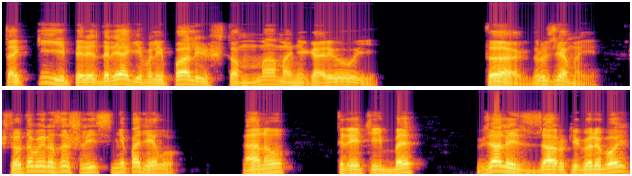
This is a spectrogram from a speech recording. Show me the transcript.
такие передряги влипали, что мама не горюй. Так, друзья мои, что-то вы разошлись не по делу. А ну, третий «Б» Взялись за руки гурьбой,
